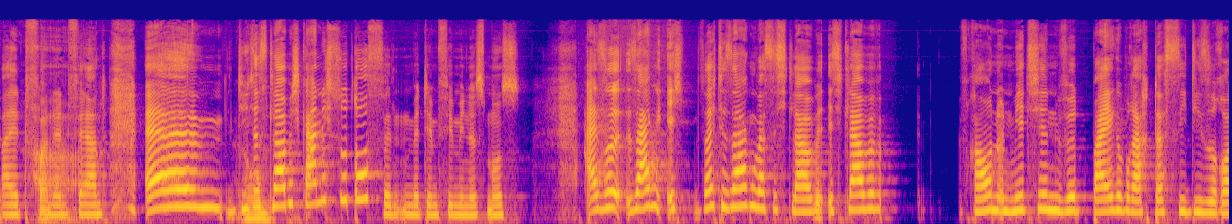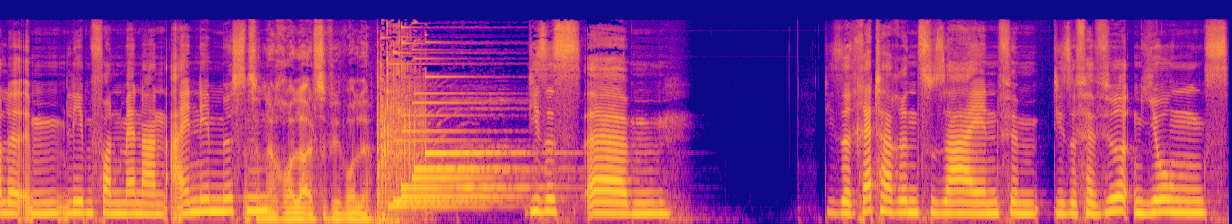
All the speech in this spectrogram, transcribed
weit von entfernt, ähm, die das, Warum? glaube ich, gar nicht so doof finden mit dem Feminismus. Also sagen, ich, soll ich dir sagen, was ich glaube? Ich glaube, Frauen und Mädchen wird beigebracht, dass sie diese Rolle im Leben von Männern einnehmen müssen. Das ist so eine Rolle als so viel Wolle. dieses ähm, diese Retterin zu sein für diese verwirrten Jungs,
